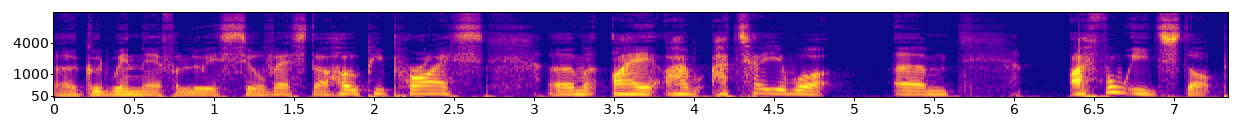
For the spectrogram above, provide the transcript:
Uh, good win there for Luis Sylvester. Hopey Price, um, I, I I tell you what. Um, I thought he'd stop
